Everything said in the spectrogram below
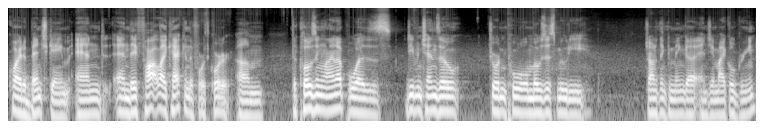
quite a bench game, and and they fought like heck in the fourth quarter. Um, the closing lineup was DiVincenzo, Jordan Poole, Moses Moody, Jonathan Kuminga, and JaMychal Green.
